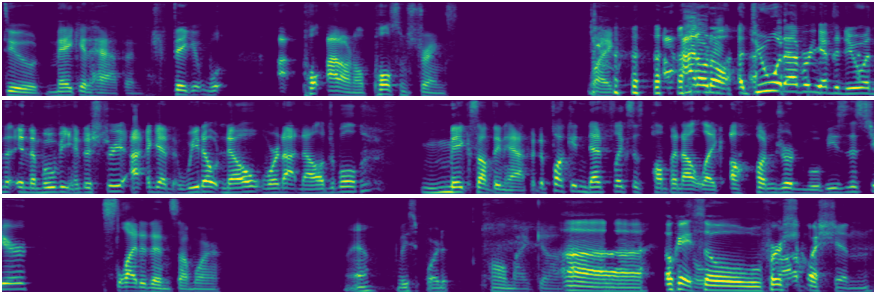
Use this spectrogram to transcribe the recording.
dude, make it happen. Figure, I- pull. I don't know, pull some strings. Like I, I don't know, do whatever you have to do in the in the movie industry. I, again, we don't know, we're not knowledgeable. Make something happen. The fucking Netflix is pumping out like a hundred movies this year. Slide it in somewhere. yeah we support it Oh my god, uh okay So, so first question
